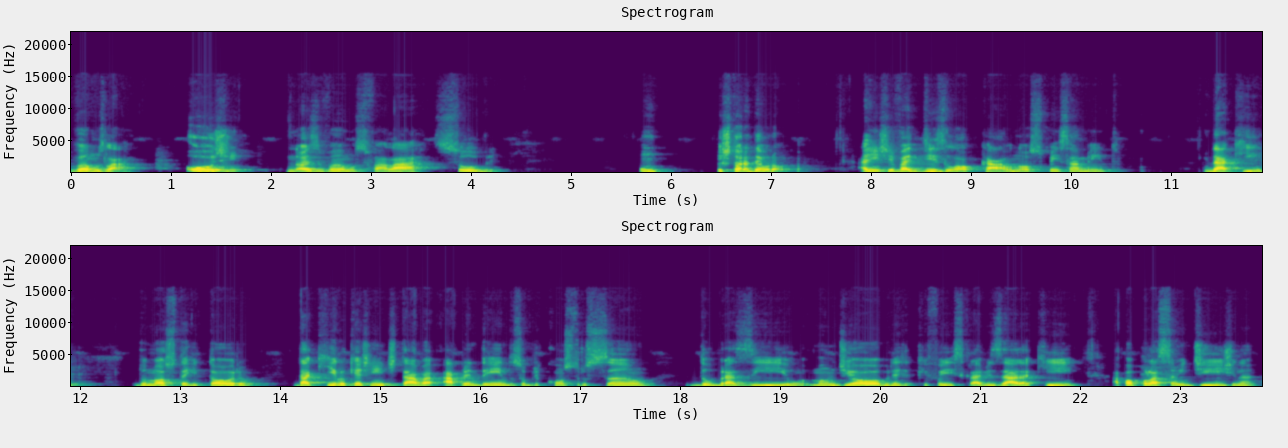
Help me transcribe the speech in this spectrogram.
Vamos lá. Hoje nós vamos falar sobre um história da Europa. A gente vai deslocar o nosso pensamento daqui do nosso território, daquilo que a gente estava aprendendo sobre construção, do Brasil, mão de obra que foi escravizada aqui, a população indígena,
